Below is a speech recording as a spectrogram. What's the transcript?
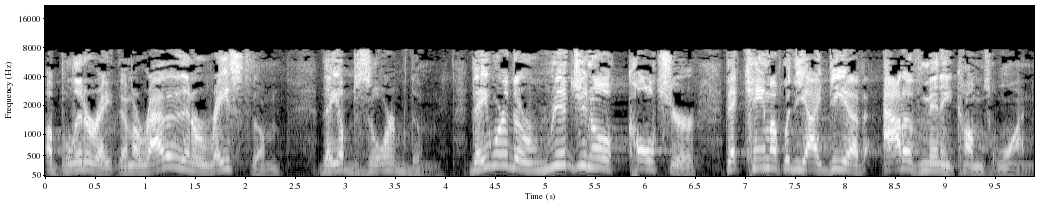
obliterate them, or rather than erase them, they absorbed them. They were the original culture that came up with the idea of out of many comes one.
